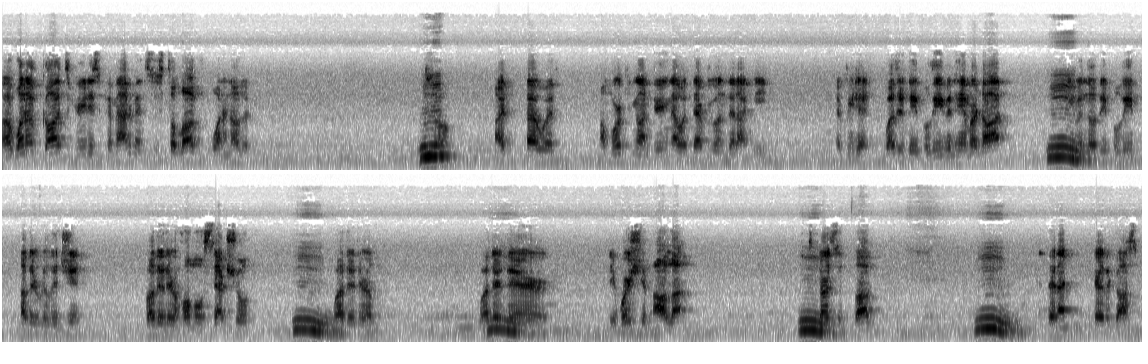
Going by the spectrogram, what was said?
Uh, one of God's greatest commandments is to love one another. Mhm. So I do that with. I'm working on doing that with everyone that I meet every day, whether they believe in Him or not. Even Mm, though they believe other religion, whether they're homosexual, mm, whether they're whether Mm. they're they worship Allah. It mm, starts with love, mm. and then I share the gospel.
